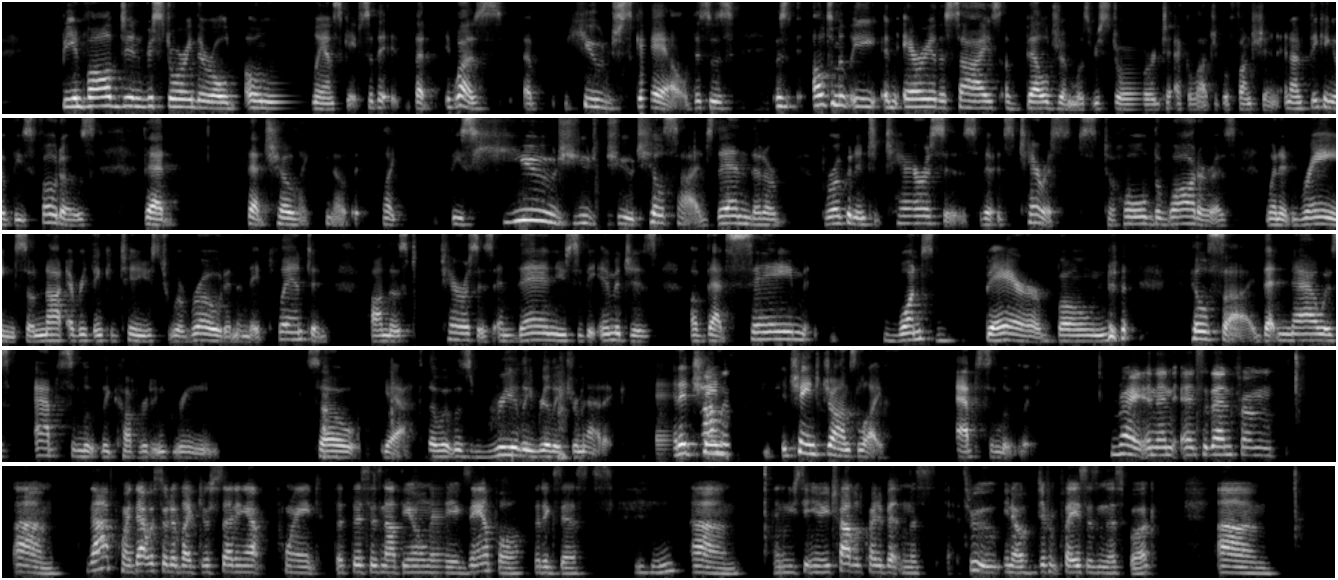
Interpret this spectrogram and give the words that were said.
be involved in restoring their old own landscape. So that, but it was a huge scale. This was was ultimately an area the size of Belgium was restored to ecological function. And I'm thinking of these photos that that show like you know like these huge, huge, huge hillsides then that are broken into terraces. It's terraced to hold the water as when it rains, so not everything continues to erode. And then they planted on those terraces, and then you see the images of that same once bare boned hillside that now is absolutely covered in green. So yeah, so it was really, really dramatic. And it changed it changed John's life. Absolutely. Right. And then and so then from um that point, that was sort of like your setting up point that this is not the only example that exists. Mm-hmm. Um, and you see, you know, you traveled quite a bit in this through, you know, different places in this book. Um,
